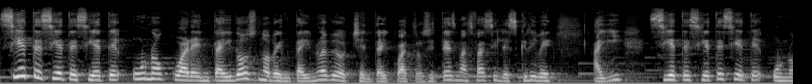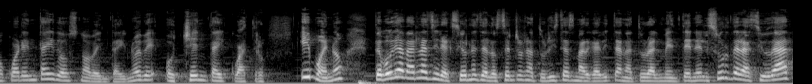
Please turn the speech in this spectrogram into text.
777 142 99 84. Si te es más fácil, escribe ahí 777 142 99 84. Y bueno, te voy a dar las direcciones de los centros naturistas Margarita Naturalmente en el sur de la ciudad,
